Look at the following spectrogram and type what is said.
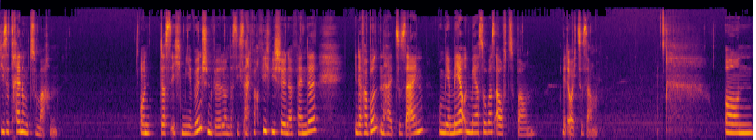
diese Trennung zu machen. Und dass ich mir wünschen würde und dass ich es einfach viel, viel schöner fände, in der Verbundenheit zu sein, um mir mehr und mehr sowas aufzubauen mit euch zusammen. Und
